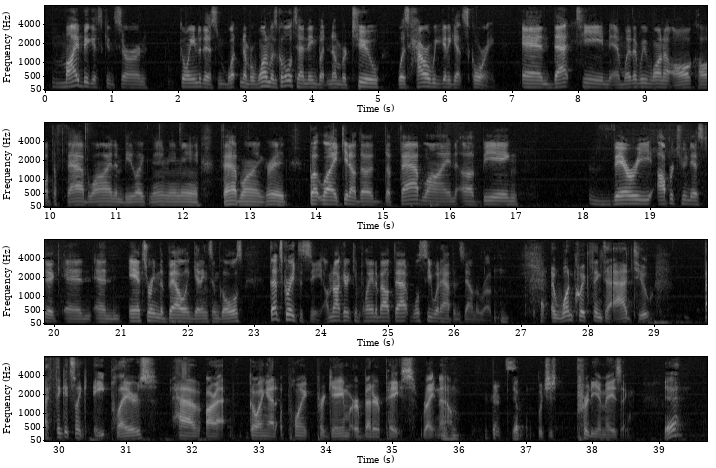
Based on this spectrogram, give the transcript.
my biggest concern going into this, what number one was goaltending, but number two was how are we going to get scoring? And that team, and whether we want to all call it the Fab line and be like me me me Fab line, great, but like you know the the Fab line of being very opportunistic and and answering the bell and getting some goals. That's great to see. I'm not going to complain about that. We'll see what happens down the road. Mm-hmm. And one quick thing to add too, I think it's like eight players have are going at a point per game or better pace right now. Mm-hmm. Yep. Which is pretty amazing. Yeah.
